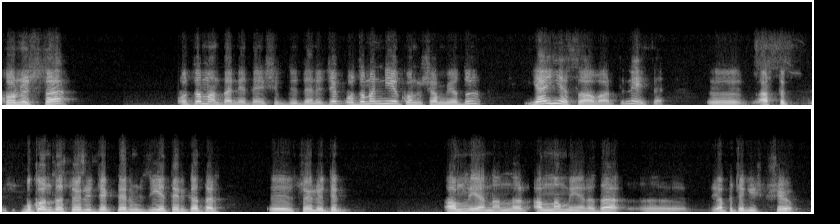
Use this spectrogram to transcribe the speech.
konuşsa o zaman da neden şimdi denecek? O zaman niye konuşamıyordu? Yayın yasağı vardı. Neyse. E, artık bu konuda söyleyeceklerimizi yeteri kadar e, söyledik. Anlayan anlar, anlamayana da e, yapacak hiçbir şey yok.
